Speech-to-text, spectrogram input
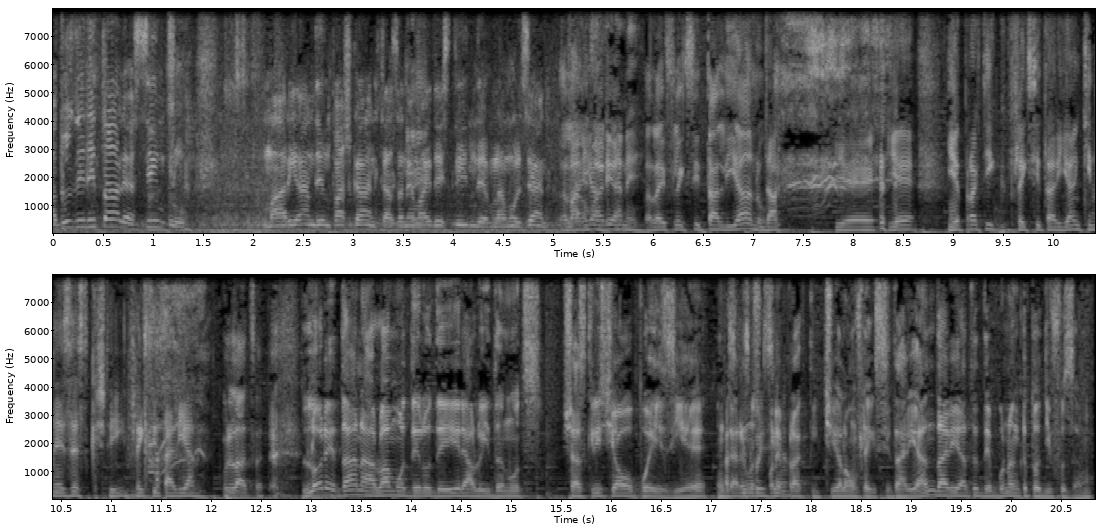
adus din Italia, simplu. Marian din Pașcani, ca să ne mai destindem la mulți ani. Mariane. Ăla e flex italianul. Da. E, e, e practic flexitarian chinezesc, știi? Flexitalian. Cu lață. Loredana a luat modelul de ieri a lui Dănuț și a scris și ea o poezie în A care scris nu poezie? spune practic ce e la un flexitarian, dar e atât de bună încât o difuzăm.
